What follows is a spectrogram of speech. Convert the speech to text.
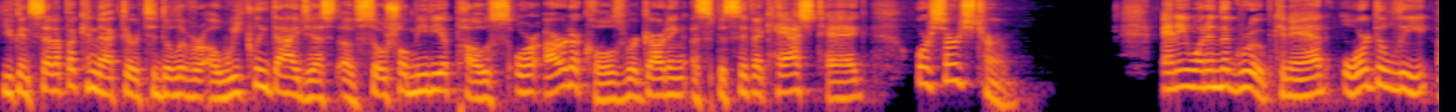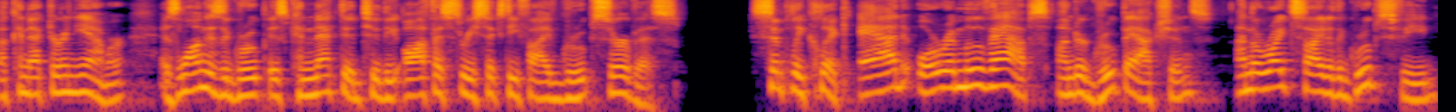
you can set up a connector to deliver a weekly digest of social media posts or articles regarding a specific hashtag or search term. Anyone in the group can add or delete a connector in Yammer as long as the group is connected to the Office 365 group service. Simply click Add or Remove Apps under Group Actions on the right side of the Groups feed,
